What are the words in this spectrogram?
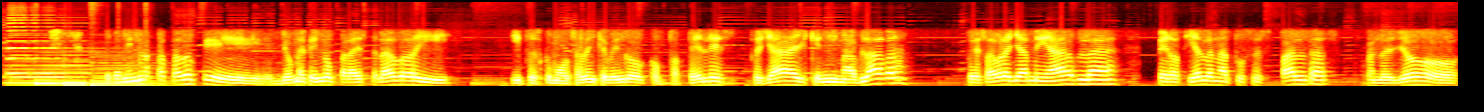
Pues a mí me ha pasado que yo me vengo para este lado y, y pues como saben que vengo con papeles, pues ya el que ni me hablaba, pues ahora ya me habla, pero si hablan a tus espaldas, cuando yo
